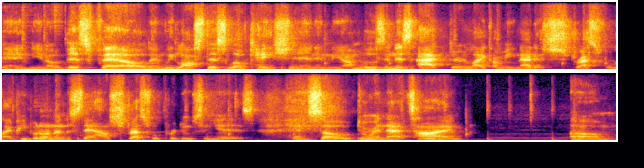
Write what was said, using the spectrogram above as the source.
and, you know, this fell and we lost this location and you know, I'm losing this actor. Like, I mean, that is stressful. Like people don't understand how stressful producing is. And so during that time, um,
